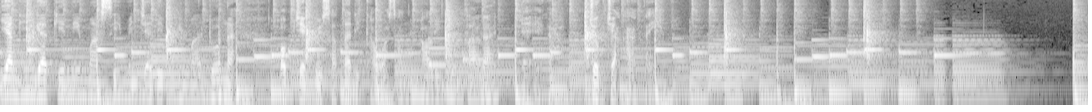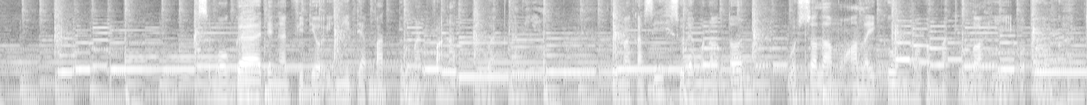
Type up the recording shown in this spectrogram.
yang hingga kini masih menjadi primadona objek wisata di kawasan paling utara daerah Yogyakarta ini. Semoga dengan video ini dapat bermanfaat buat kalian. Terima kasih sudah menonton. Wassalamualaikum warahmatullahi wabarakatuh.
